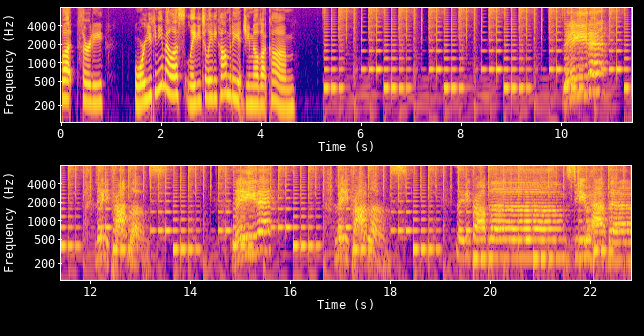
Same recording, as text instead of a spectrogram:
but 30 or you can email us lady to lady comedy at gmail.com. Lady, lady problems. Lady, lady problems. Lady problems. Do you have them?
